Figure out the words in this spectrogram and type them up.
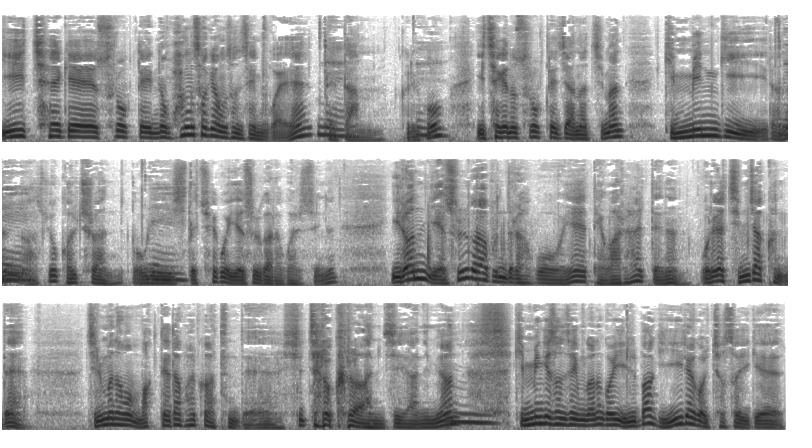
이 책에 수록되어 있는 황석영 선생님과의 네. 대담. 그리고 이 책에는 수록되지 않았지만 김민기라는 아주 걸출한 우리 시대 최고 예술가라고 할 수 있는 이런 예술가 분들하고의 대화를 할 때는 우리가 짐작컨대 질문하면 막 대답할 것 같은데 실제로 그러한지 아니면 음. 김민기 선생님과는 거의 1박 2일에 걸쳐서 이게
